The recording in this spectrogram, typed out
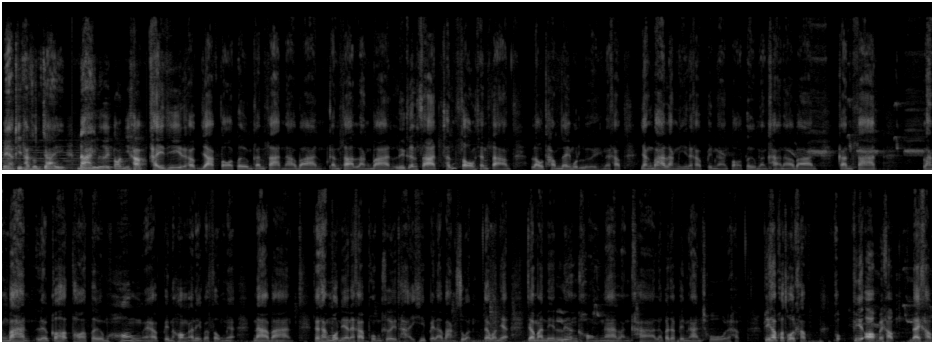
แบบที่ท่านสนใจ ได้เลยตอนนี้ครับ ใครที่นะครับอยากต่อเติมกันศาสตร์หน้าบ้าน กันศาสตร์หลังบ้าน หรือกันศาสตร์ชั้น 2 ชั้น 3 เราทำได้หมดเลยนะครับ อย่างบ้านหลังนี้นะครับเป็นงานต่อเติมหลังคาหน้าบ้านกันศาสตร์หลังบ้านแล้วก็ต่อเติมห้องนะครับเป็นห้องอเนกประสงค์เนี่ยหน้าบ้าน แต่ทั้งหมดเนี้ยนะครับผมเคยถ่ายคลิปไปแล้วบางส่วน แต่วันเนี้ยจะมาเน้นเรื่องของงานหลังคาแล้วก็จะเป็นงานโชว์นะครับพี่ครับขอโทษครับ พี่ออกไหมครับได้ครับ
